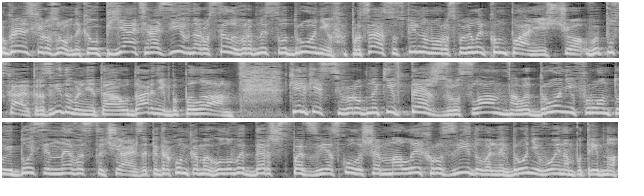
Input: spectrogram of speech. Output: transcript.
Українські розробники у п'ять разів наростили виробництво дронів. Про це Суспільному розповіли компанії, що випускають розвідувальні та ударні БПЛА. Кількість виробників теж зросла, але дронів фронту і досі не вистачає. За підрахунками голови Держспецзв'язку, лише малих розвідувальних дронів воїнам потрібно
